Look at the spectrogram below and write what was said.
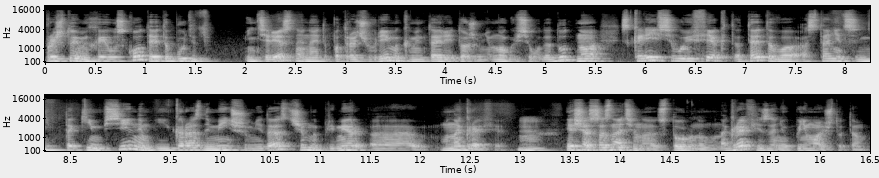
прочту и Михаила Скотта, это будет интересно, на это потрачу время, комментарии тоже мне много всего дадут, но, скорее всего, эффект от этого останется не таким сильным и гораздо меньшим не даст, чем, например, э, монография. Mm. Я сейчас сознательно сторону монографии занял, понимаю, что там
